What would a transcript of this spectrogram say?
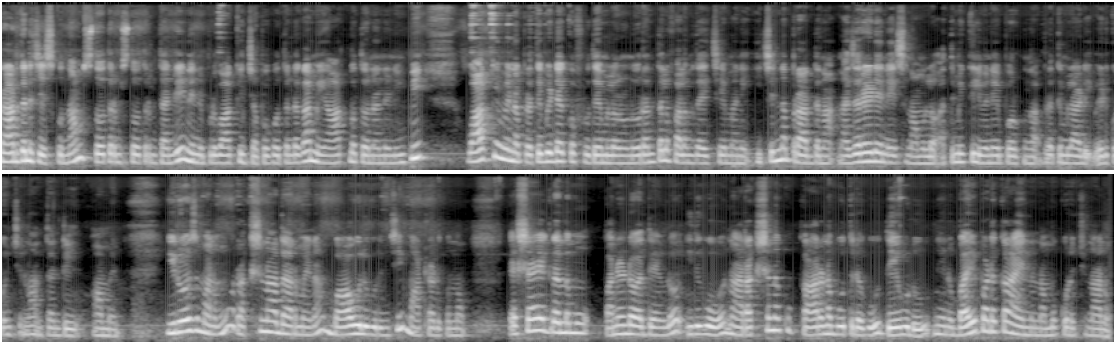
ప్రార్థన చేసుకుందాం. స్తోత్రం స్తోత్రం తండ్రి నేను ఇప్పుడు వాక్యం చెప్పబోతుండగా మీ ఆత్మతో నన్ను నింపి వాక్యం విన్న ప్రతి బిడ్డ యొక్క నూరంతల ఫలం దయచేయమని ఈ చిన్న ప్రార్థన నజరేడే నేసనామంలో అతిమిక్కిలి వినయపూర్వకంగా బ్రతిమలాడి వేడుకొంచున్నాను. తండ్రి ఆమెన్. ఈరోజు మనము రక్షణాధారమైన బావులు గురించి మాట్లాడుకుందాం. యశాయ గ్రంథము పన్నెండో అధ్యాయంలో ఇదిగో నా రక్షణకు కారణభూతుడగు దేవుడు నేను భయపడక ఆయన్ను నమ్ముకొనుచున్నాను.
